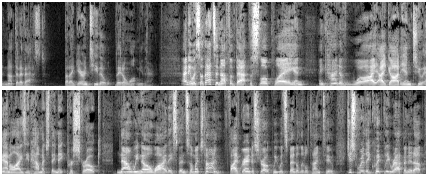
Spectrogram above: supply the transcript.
not that I've asked, but I guarantee that they don't want me there. Anyway, so that's enough of that, the slow play and, and kind of why I got into analyzing how much they make per stroke. Now we know why they spend so much time. Five grand a stroke, we would spend a little time too. Just really quickly wrapping it up.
